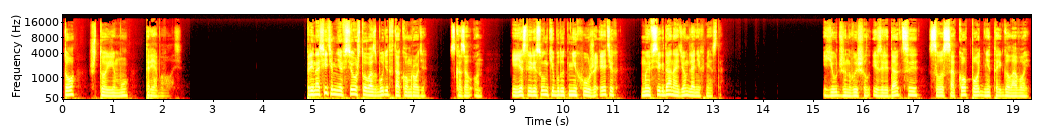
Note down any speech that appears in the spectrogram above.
то, что ему требовалось. «Приносите мне все, что у вас будет в таком роде», — сказал он. «И если рисунки будут не хуже этих, мы всегда найдем для них место». Юджин вышел из редакции с высоко поднятой головой.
